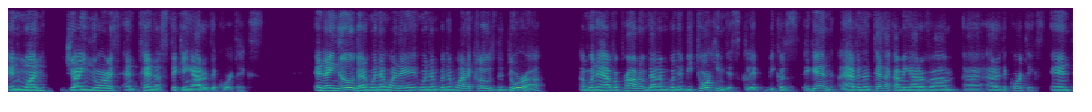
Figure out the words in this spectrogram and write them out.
and one ginormous antenna sticking out of the cortex. And I know that when I want to, when I'm going to want to close the dura, I'm going to have a problem that I'm going to be torquing this clip because again, I have an antenna coming out of um, uh, out of the cortex, and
